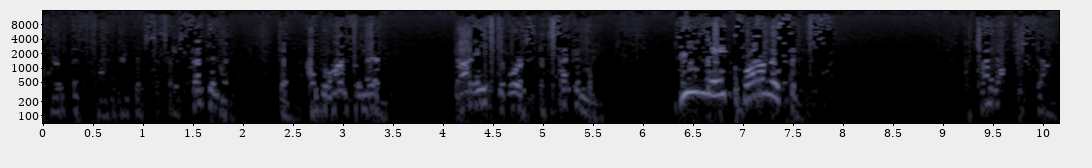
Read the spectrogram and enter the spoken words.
apart the fabric of society. Secondly, I go on from there. God hates divorce. But secondly, you make promises. I try not to shout.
